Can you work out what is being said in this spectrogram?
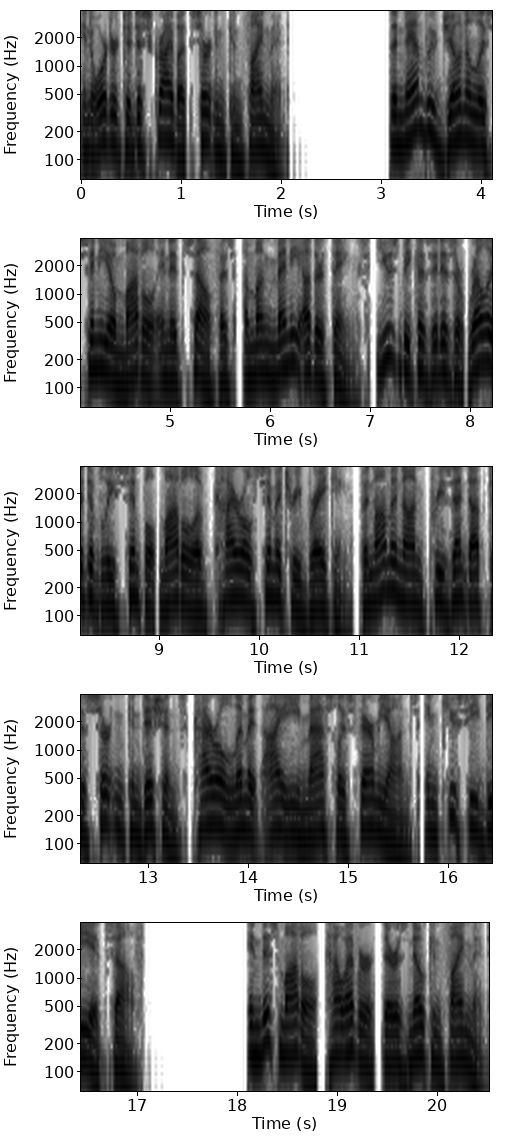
in order to describe a certain confinement. The Nambu-Jona-Lasinio model in itself is, among many other things, used because it is a relatively simple model of chiral symmetry breaking. Phenomenon present up to certain conditions chiral limit i.e. massless fermions in QCD itself. In this model, however, there is no confinement.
